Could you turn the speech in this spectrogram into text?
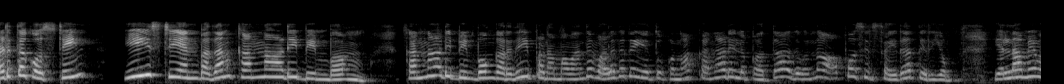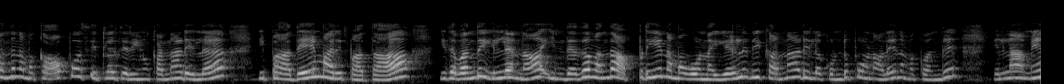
அடுத்த கொஸ்டின் ஈஸ்ட் என்பதன் கண்ணாடி பிம்பம். கண்ணாடி பிம்பங்கிறது இப்போ நம்ம வந்து வலது கையை தூக்கினா கண்ணாடியில் பார்த்தா அது வந்து ஆப்போசிட் சைடாக தெரியும். எல்லாமே வந்து நமக்கு ஆப்போசிட்டில் தெரியும். கண்ணாடியில் இப்போ அதே மாதிரி பார்த்தா இதை வந்து இல்லைன்னா இந்த இதை வந்து அப்படியே நம்ம ஒன்றை எழுதி கண்ணாடியில் கொண்டு போனாலே நமக்கு வந்து எல்லாமே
